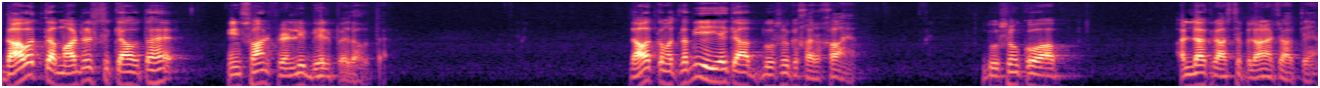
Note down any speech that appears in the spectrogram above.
دعوت کا ماڈل سے کیا ہوتا ہے؟ انسان فرینڈلی بیہیویئر پیدا ہوتا ہے۔ دعوت کا مطلب یہی ہے کہ آپ دوسروں کے خیر خواہ ہیں۔ دوسروں کو آپ اللہ کے راستے پہ لانا چاہتے ہیں۔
